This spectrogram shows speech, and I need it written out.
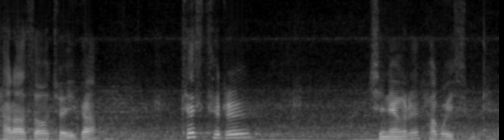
달아서 저희가 테스트를 진행을 하고 있습니다.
